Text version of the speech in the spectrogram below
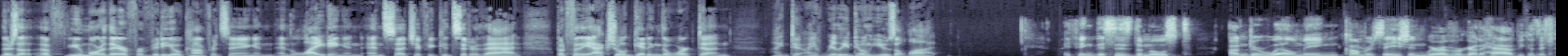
there's a, a few more there for video conferencing and, and lighting and, and such if you consider that. But for the actual getting the work done, I, do, I really don't use a lot. I think this is the most underwhelming conversation we're ever going to have because,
